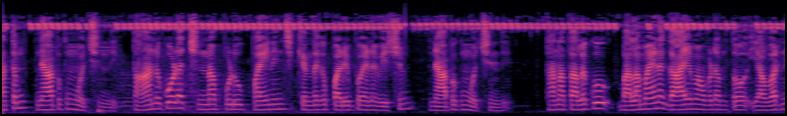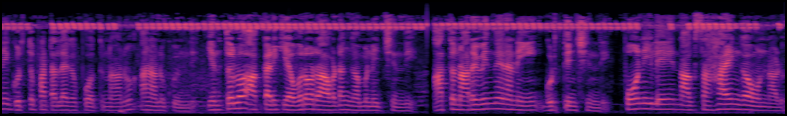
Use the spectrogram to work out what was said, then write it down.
గతం జ్ఞాపకం వచ్చింది. తాను కూడా చిన్నప్పుడు పైనుంచి కిందకు పడిపోయిన విషయం జ్ఞాపకం వచ్చింది. తన తలకు బలమైన గాయం అవ్వడంతో ఎవరిని గుర్తుపట్టలేకపోతున్నాను అని అనుకుంది. ఇంతలో అక్కడికి ఎవరో రావడం గమనించింది. అతను అరవిందేనని గుర్తించింది. పోనీలే నాకు సహాయంగా ఉన్నాడు.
